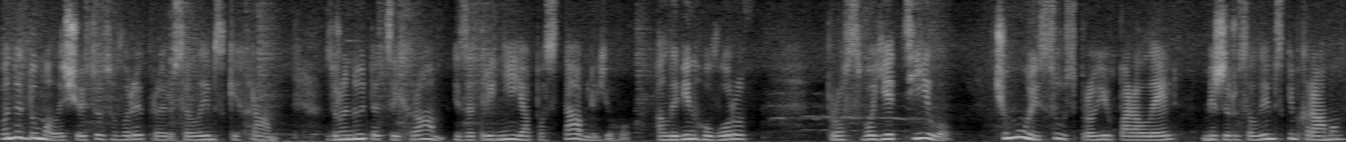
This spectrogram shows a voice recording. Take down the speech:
Вони думали, що Ісус говорив про Єрусалимський храм. Зруйнуйте цей храм, і за три дні я поставлю його. Але Він говорив про своє тіло. Чому Ісус провів паралель між Єрусалимським храмом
